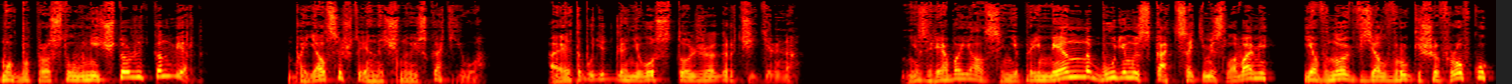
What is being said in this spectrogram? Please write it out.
Мог бы просто уничтожить конверт. Боялся, что я начну искать его. А это будет для него столь же огорчительно. Не зря боялся. Непременно будем искать с этими словами я вновь взял в руки шифровку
